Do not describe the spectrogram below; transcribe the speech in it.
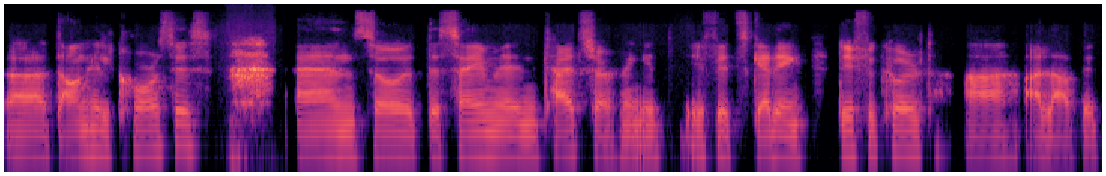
uh, downhill courses and so the same in kite surfing. It, if it's getting difficult, uh, I love it.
